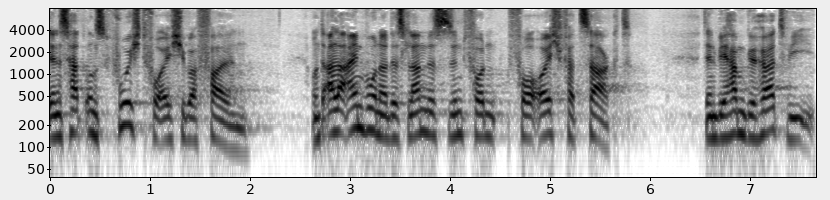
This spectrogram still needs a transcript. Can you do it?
denn es hat uns Furcht vor euch überfallen. Und alle Einwohner des Landes sind von, vor euch verzagt. Denn wir haben gehört, wie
